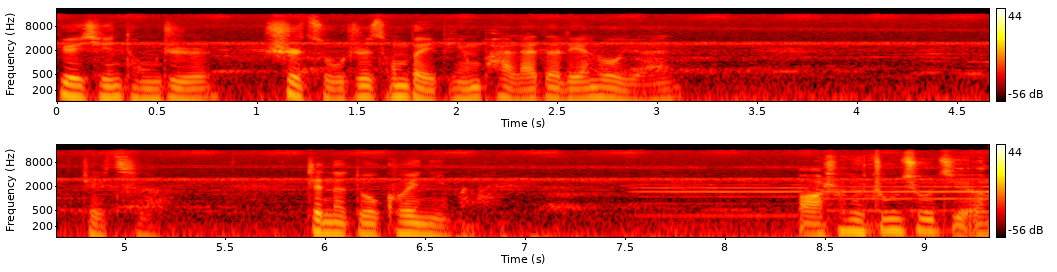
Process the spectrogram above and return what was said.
岳琴同志是组织从北平派来的联络员，这次真的多亏你们了。马上就中秋节了，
